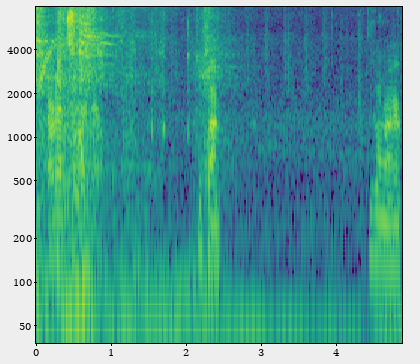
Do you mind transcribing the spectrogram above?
I don't have a sword now. It's fine. There's one right here.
